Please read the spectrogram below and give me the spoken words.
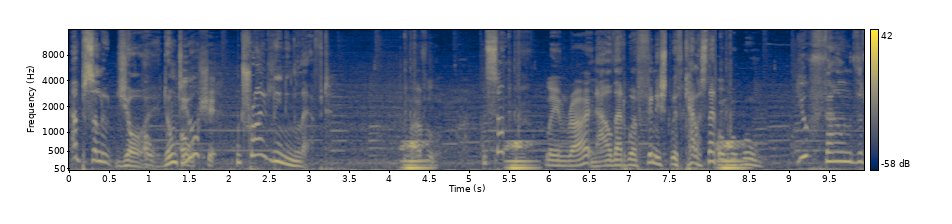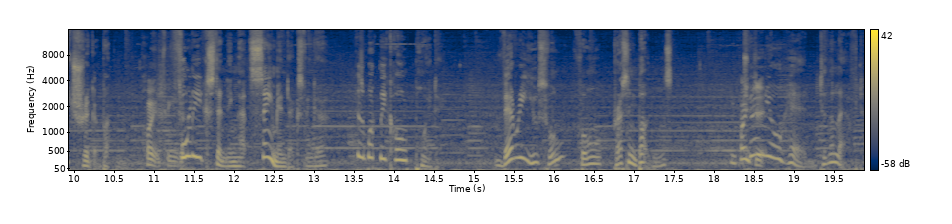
absolute joy, oh. don't oh, you? shit. Try leaning left. I've So, lean right. now that we're finished with calisthenics, Boom, boom, boom. you found the trigger button. Point finger. Fully extending that same index finger is what we call pointing. Very useful for pressing buttons. Point Turn it. your head to the left.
